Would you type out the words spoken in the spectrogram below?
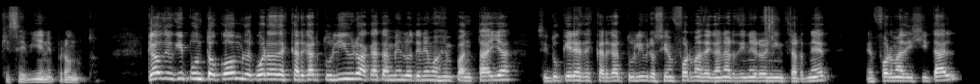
que se viene pronto. ClaudioKey.com, recuerda descargar tu libro, acá también lo tenemos en pantalla. Si tú quieres descargar tu libro 100 formas de ganar dinero en Internet en forma digital,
